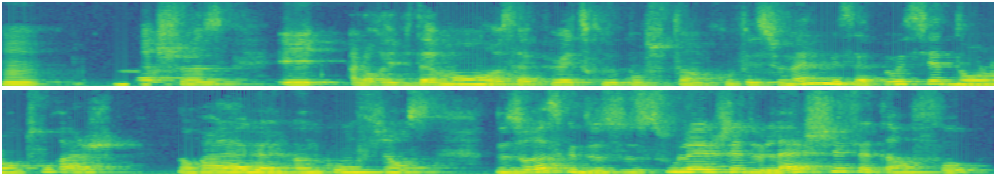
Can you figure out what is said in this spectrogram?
Hmm. Première chose. Et alors évidemment, ça peut être de consulter un professionnel, mais ça peut aussi être dans l'entourage, d'en parler à quelqu'un de confiance. Ne serait-ce que de se soulager, de lâcher cette info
